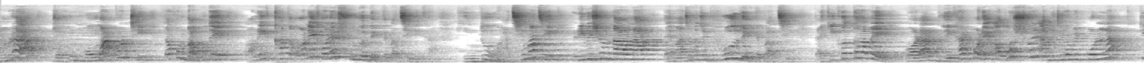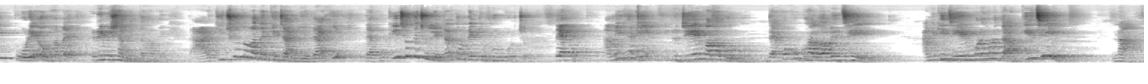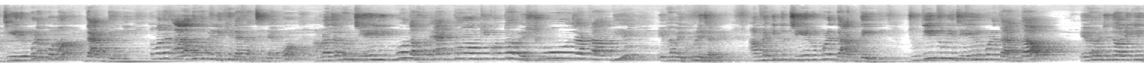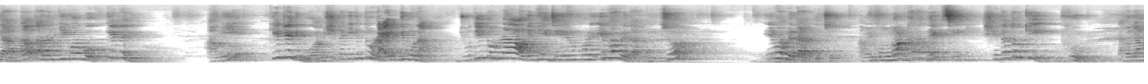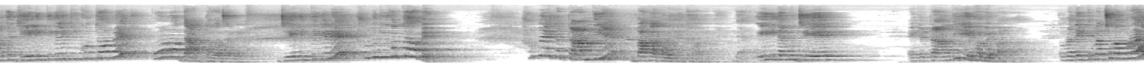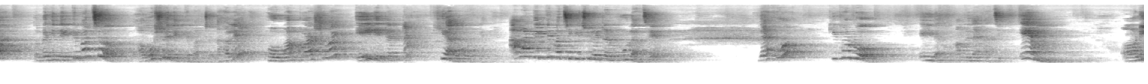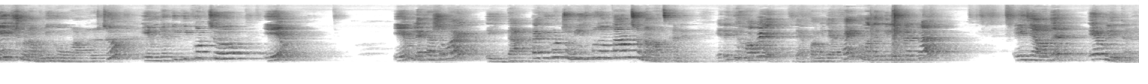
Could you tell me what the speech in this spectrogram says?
আমরা যখন হোমওয়ার্ক করছি, তখন বাবুদের অনেক খাতা, অনেক অনেক সুন্দর দেখতে পাচ্ছি লেখা। কিন্তু মাঝে মাঝে রিভিশন দাও না, তাই মাঝে মাঝে ভুল দেখতে পাচ্ছি। তাই কি করতে হবে? পড়ার, লেখার পরে অবশ্যই আমি যেভাবে পড়লাম, ঠিক পড়ে ওভাবে রিভিশন দিতে হবে। আর কিছু তোমাদেরকে জানিয়ে রাখি দেখো, কিছু কিছু লেটার তোমরা একটু ভুল করছ। দেখো, আমি এখানে একটু জে এর কথা বলব। দেখো খুব ভালোভাবে জে আমি কি জে এর উপরে কোনো দাগ দিয়েছি? না জে এর উপরে কোনো দাগ দিইনি। তোমাদের আলাদাভাবে লিখে দেখাচ্ছি, দেখো। আমরা যখন জে লিখব, তখন একদম কি করতে হবে? সোজা টান দিয়ে এভাবে ঘুরে যাবে। আমরা কিন্তু জে এর উপরে দাগ দেই যদি তুমি জে এর উপরে দাগ দাও, এভাবে যদি অনেকেই দাগ দাও, তাহলে আমি কি করব? কেটে দিব। আমি সেটাকে কিন্তু রাইট দিব না। যদি তোমরা অনেকেই জে এর উপরে এভাবে দাগ দিচ্ছ, এভাবে দাগ দিচ্ছ, আমি হোমওয়ার্ক খাতা দেখছি, সেটা তো কি? ভুল। তাহলে আমাদের জে লিখতে গেলে কি করতে হবে? কোনো দাগ দেওয়া যাবে না। জে লিখতে গেলে শুধু কি করতে হবে? শুধু একটা টান দিয়ে বাঁকা করে দিতে হবে। দেখো, এই দেখো যে এটা টান দিয়ে এভাবে বাঁকা। তোমরা দেখতে পাচ্ছ বাবুরা? তোমরা কি দেখতে পাচ্ছ? অবশ্যই দেখতে পাচ্ছ। তাহলে হোমওয়ার্ক করার সময় এই লেটারটা খেয়াল করবে। আবার দেখতে পাচ্ছি কিছু লেটার ভুল আছে। দেখো, কি করব? এই দেখো, আমরা দেখাচ্ছি। এম অনেক সোনামণি হোমওয়ার্ক করছ। এমটাকে কি করছ? এম এম লেখার সময় এই দাগটা কি করছ? নিচ পর্যন্ত আনছো না মাঝখানে? এটা কি হবে? দেখো, আমি দেখাই তোমাদের কি লেটারটা এই যে আমাদের এম লেটার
